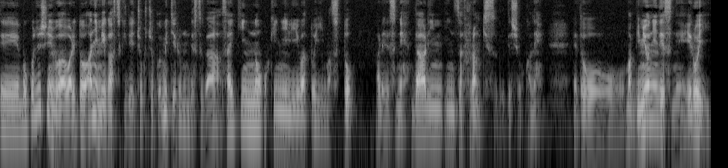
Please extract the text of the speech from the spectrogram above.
で、僕自身は割とアニメが好きでちょくちょく見てるんですが、最近のお気に入りはと言いますと、あれですね、ダーリン・イン・ザ・フランキスでしょうかね。えっと、まあ、微妙にですね、エロい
